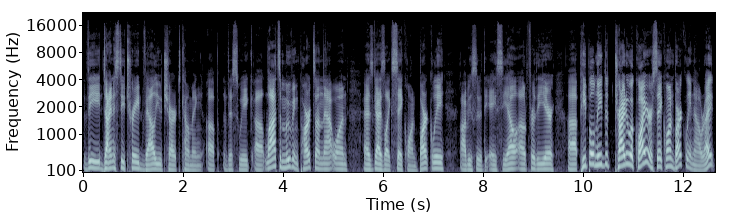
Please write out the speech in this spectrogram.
the Dynasty Trade Value chart coming up this week. Uh, lots of moving parts on that one as guys like Saquon Barkley, obviously with the ACL out for the year. Uh, people need to try to acquire Saquon Barkley now, right?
